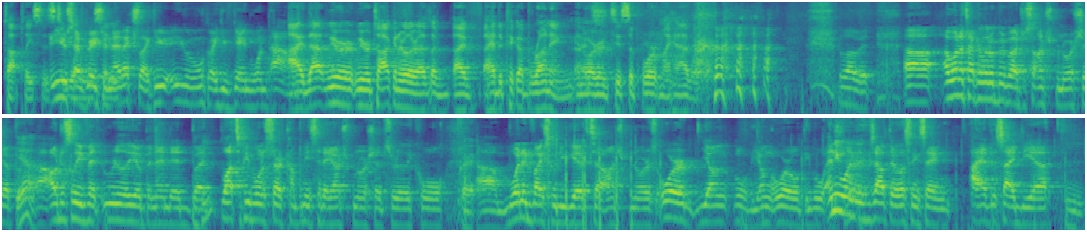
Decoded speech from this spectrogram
top places. You to just have great genetics. Like you, you look like you've gained one pound. I that we were we were talking earlier. I've, I've I had to pick up running in order to support my habit. Love it. Uh, I want to talk a little bit about just entrepreneurship. Yeah. Mm-hmm. Uh, I'll just leave it really open ended, but lots of people want to start companies today. Entrepreneurship's really cool. Great. Um, what advice would you give to entrepreneurs or young, well, young or old people, anyone who's out there listening saying, I have this idea, Mm.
